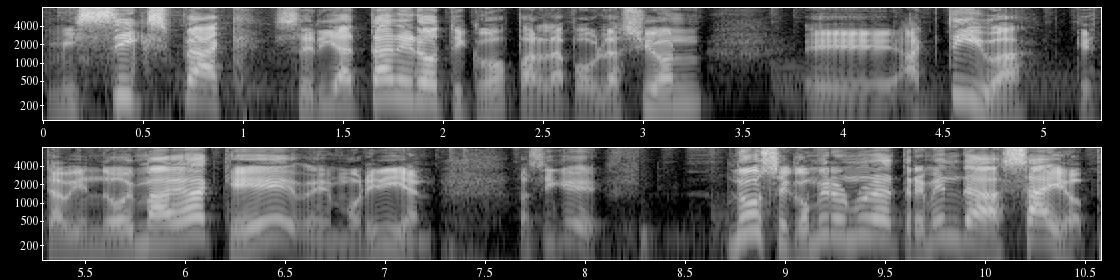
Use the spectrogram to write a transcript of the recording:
mi six-pack, sería tan erótico para la población eh, activa que está viendo hoy Maga que eh, morirían. Así que, no, se comieron una tremenda psyop,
